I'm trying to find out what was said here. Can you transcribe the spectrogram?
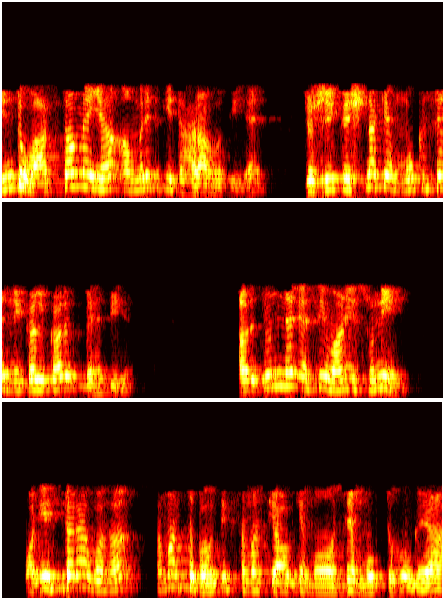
किंतु वास्तव में यह अमृत की धारा होती है, जो श्री कृष्ण के मुख से निकलकर बहती है। अर्जुन ने ऐसी वाणी सुनी और इस तरह वह समस्त भौतिक समस्याओं के मोह से मुक्त हो गया।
